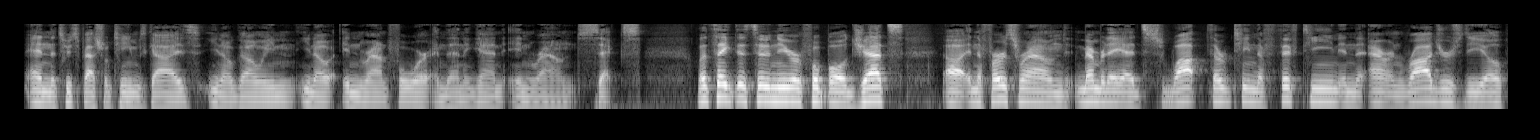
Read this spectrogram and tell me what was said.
And the two special teams guys, you know, going, you know, in round four and then again in round six. Let's take this to the New York Football Jets. Uh, in the first round, remember they had swapped 13 to 15 in the Aaron Rodgers deal,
